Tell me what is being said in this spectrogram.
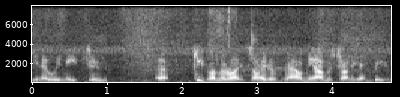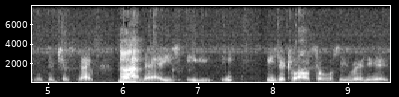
you know we need to uh, keep on the right side of now. I mean, I was trying to get beaten with it just now. No, But, no, he's he, he he's a class horse. He really is.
